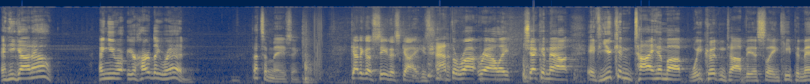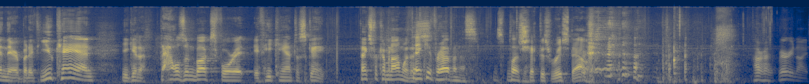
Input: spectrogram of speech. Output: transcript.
and he got out. And you, you're hardly red. That's amazing. Got to go see this guy. He's at the Rot Rally. Check him out. If you can tie him up, we couldn't obviously and keep him in there, but if you can, you get a thousand bucks for it if he can't escape. Thanks for coming on with us. Thank you for having us. It's a pleasure. Check this wrist out. All right. Very nice.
